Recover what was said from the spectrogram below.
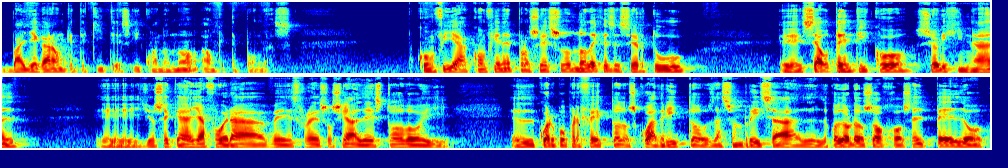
va a llegar aunque te quites y cuando no, aunque te pongas. Confía, confía en el proceso, no dejes de ser tú, eh, sea auténtico, sea original. Eh, yo sé que allá afuera ves redes sociales, todo y el cuerpo perfecto, los cuadritos, la sonrisa, el color de los ojos, el pelo.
